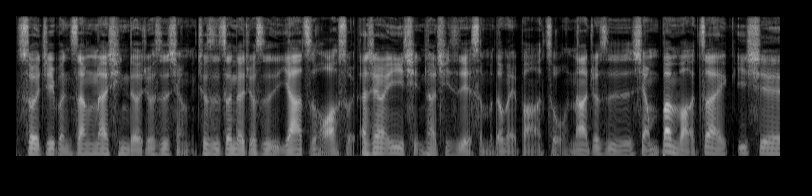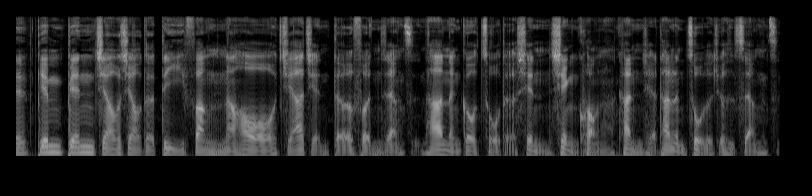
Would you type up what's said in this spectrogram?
所以基本上赖清德就是想，就是真的就是鸭子划水。那现在疫情，他其实也什么都没办法做，那就是想办法在一些边边角角的地方，然后加减得分这样子。他能够做的现现况啊，看起来他能做的就是这样子。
